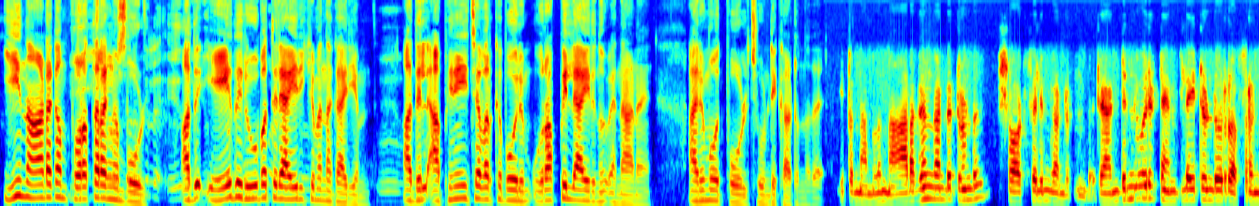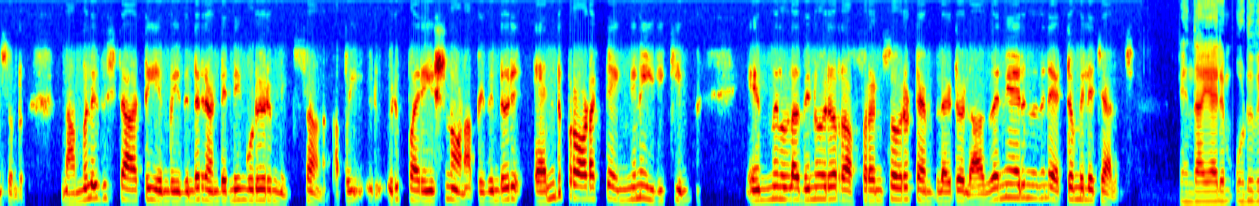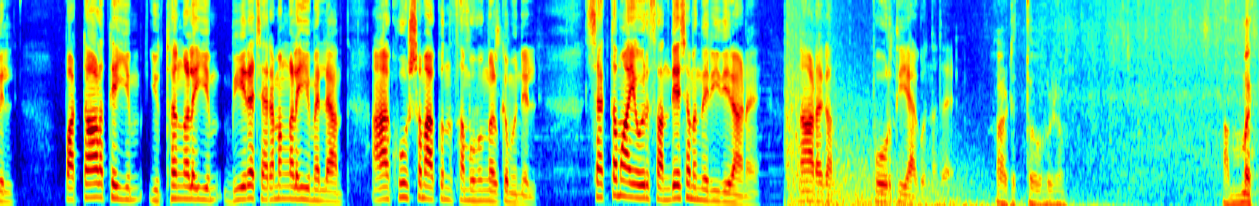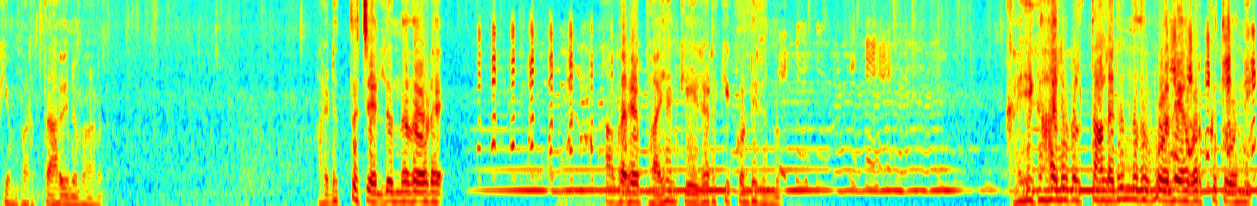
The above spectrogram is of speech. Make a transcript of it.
ഈ നാടകം പുറത്തിറങ്ങുമ്പോൾ അത് ഏത് രൂപത്തിലായിരിക്കുമെന്ന കാര്യം അതിൽ അഭിനയിച്ചവർക്ക് പോലും ഉറപ്പില്ലായിരുന്നു എന്നാണ് അനുമോദ് പോൾ ചൂണ്ടിക്കാട്ടുന്നത്. ഇപ്പൊ നമ്മൾ നാടകം കണ്ടിട്ടുണ്ട് ഷോർട്ട് ഫിലിം കണ്ടിട്ടുണ്ട്. രണ്ടിനും ഒരു ടെംപ്ലേറ്റ് ഉണ്ട് ഒരു റെഫറൻസ് ഉണ്ട്. നമ്മൾ ഇത് സ്റ്റാർട്ട് ചെയ്യുമ്പോൾ ഇതിന്റെ രണ്ടിന്റെയും കൂടി ഒരു മിക്സ് ആണ്. അപ്പൊ ഒരു- പരീക്ഷണമാണ്. അപ്പൊ ഇതിന്റെ ഒരു എൻഡ് പ്രോഡക്റ്റ് എങ്ങനെ ഇരിക്കും? എന്നുള്ളതിന് ഒരു റെഫറൻസോ ഒരു ടെംപ്ലേറ്റോ ഇല്ല. അത് തന്നെയായിരുന്നു ഇതിന്റെ ഏറ്റവും വലിയ ചാലഞ്ച് എന്തായാലും ഒടുവിൽ പട്ടാളത്തെയും യുദ്ധങ്ങളെയും വീരചരമങ്ങളെയുമെല്ലാം ആഘോഷമാക്കുന്ന സമൂഹങ്ങൾക്ക് മുന്നിൽ ശക്തമായ ഒരു സന്ദേശമെന്ന രീതിയിലാണ് നാടകം പൂർത്തിയാകുന്നത്. അടുത്ത ഊഴം അമ്മയ്ക്കും ഭർത്താവിനുമാണ്. അടുത്തു ചെല്ലുന്നതോടെ അവരെ ഭയം കീഴടക്കിക്കൊണ്ടിരുന്നു. കൈകാലുകൾ തളരുന്നത് പോലെ അവർക്ക് തോന്നി.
